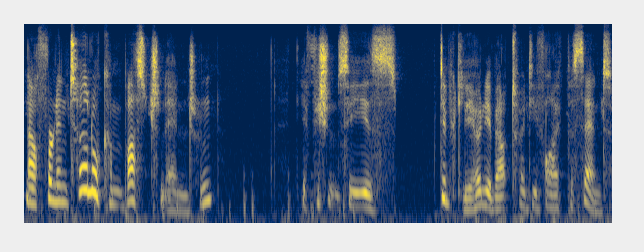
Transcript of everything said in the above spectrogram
Now for an internal combustion engine, the efficiency is typically only about 25%.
